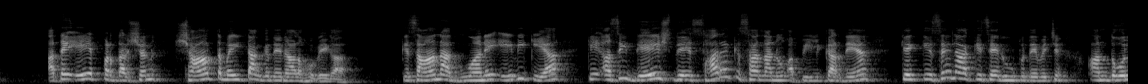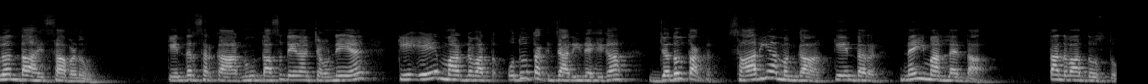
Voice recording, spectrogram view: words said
ਅਤੇ ਇਹ ਪ੍ਰਦਰਸ਼ਨ ਸ਼ਾਂਤਮਈ ਢੰਗ ਦੇ ਨਾਲ ਹੋਵੇਗਾ। ਕਿਸਾਨ ਆਗੂਆਂ ਨੇ ਇਹ ਵੀ ਕਿਹਾ ਕਿ ਅਸੀਂ ਦੇਸ਼ ਦੇ ਸਾਰੇ ਕਿਸਾਨਾਂ ਨੂੰ ਅਪੀਲ ਕਰਦੇ ਹਾਂ ਕਿ ਕਿਸੇ ਨਾ ਕਿਸੇ ਰੂਪ ਦੇ ਵਿੱਚ ਅੰਦੋਲਨ ਦਾ ਹਿੱਸਾ ਬਣੋ। ਕੇਂਦਰ ਸਰਕਾਰ ਨੂੰ ਦੱਸ ਦੇਣਾ ਚਾਹੁੰਦੇ ਹਾਂ ਕਿ ਇਹ ਮਰਨ ਵਰਤ ਉਦੋਂ ਤੱਕ ਜਾਰੀ ਰਹੇਗਾ ਜਦੋਂ ਤੱਕ ਸਾਰੀਆਂ ਮੰਗਾਂ ਕੇਂਦਰ ਨਹੀਂ ਮੰਨ ਲੈਂਦਾ। ਧੰਨਵਾਦ ਦੋਸਤੋ।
